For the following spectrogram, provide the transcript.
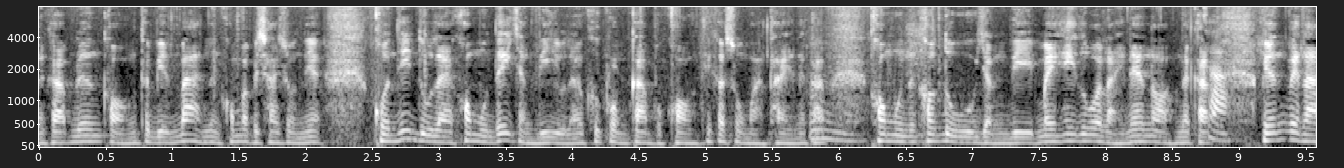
นะครับเรื่องของทะเบียนบ้านเรื่องของบัตรประชาชนเนี่ยคนที่ดูแลข้อมูลได้อย่างดีอยู่แล้วคือกรมการปกครองที่กระทรวงมหาดไทยนะครับข้อมูลนั้นเขาดูอย่างดีไม่ให้รั่วไหลแน่นอนนะครับค่ะเพราะฉะนั้นเวลา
